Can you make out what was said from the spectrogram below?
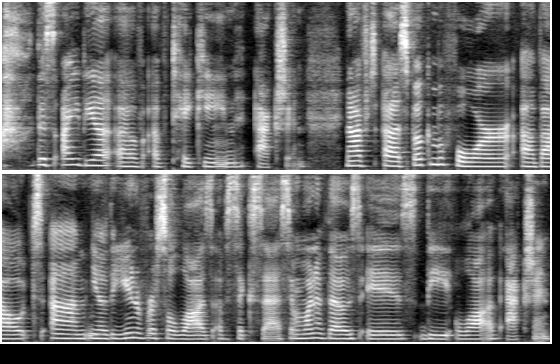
this idea of of taking action. Now i've uh, spoken before about um, you know the universal laws of success. And one of those is the law of action.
